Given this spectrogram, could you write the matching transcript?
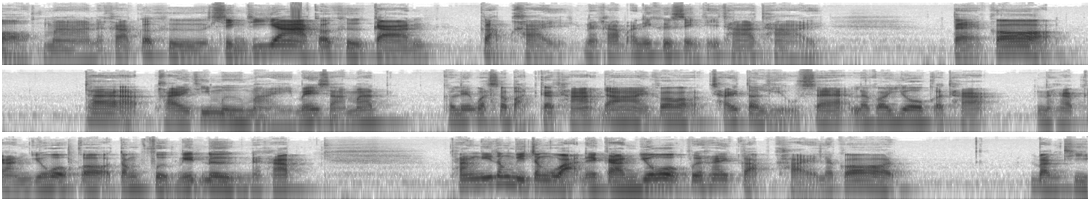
บอกมานะครับก็คือสิ่งที่ยากก็คือการกลับไข่นะครับ อันนี้คือสิ่งที่ท้าทาย แต่ก็ถ้าใครที่มือใหม่ไม่สามารถเขาเรียกว่าสะบัดกระทะได้ ก็ใช้ตะหลิวแซะแล้วก็โยกกระทะนะครับ การโยกก็ต้องฝึกนิดนึงนะครับทั้งนี้ต้องมีจังหวะในการโยกเพื่อให้กลับไข่แล้วก็บางที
